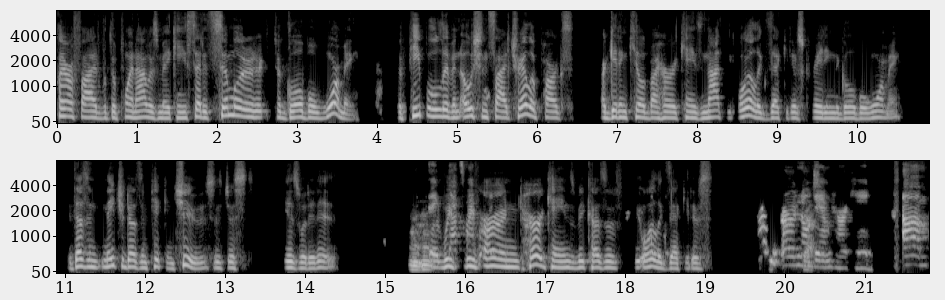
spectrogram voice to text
clarified with the point I was making. He said it's similar to global warming. The people who live in oceanside trailer parks are getting killed by hurricanes, not the oil executives creating the global warming. It doesn't, nature doesn't pick and choose. It just is what it is. Mhm. But we've, we've earned hurricanes because of the oil executives. or no Yes. damn hurricane. Um,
